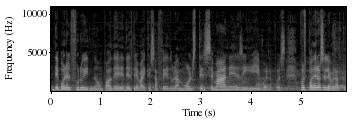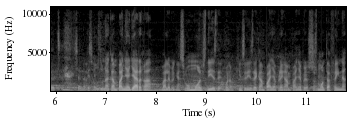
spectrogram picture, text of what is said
de veure el fruit, no? un poc de, del treball que s'ha fet durant moltes setmanes i bueno, pues, pues poder-ho celebrar tots. Això no ha sigut una campanya llarga, vale? perquè ha sigut molts dies, de, bueno, 15 dies de campanya, precampanya, però això és molta feina,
